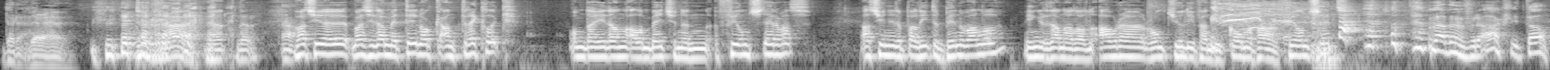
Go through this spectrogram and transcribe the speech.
De Rui. Daar, De Rui, ja, daar. Was, je, was je dan meteen ook aantrekkelijk? Omdat je dan al een beetje een filmster was? Als je in de paliter binnenwandelde, hing er dan al een aura rond jullie van die komen van een filmset? Wat een vraag, Vital.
